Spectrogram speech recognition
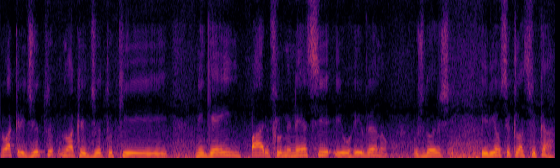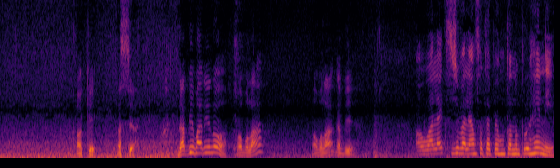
Não acredito, não acredito que ninguém pare o Fluminense e o River, não. Os dois iriam se classificar. Ok, tá certo. Gabi Marino, vamos lá? Vamos lá, Gabi. O Alex de Valença está perguntando para o Renê.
